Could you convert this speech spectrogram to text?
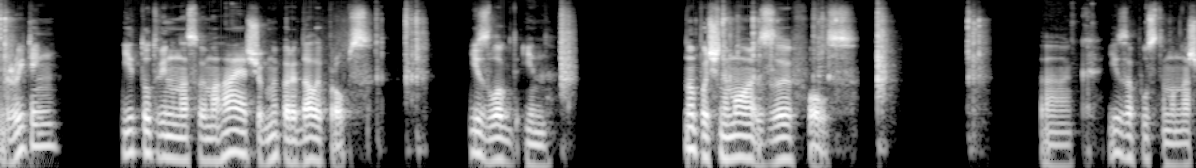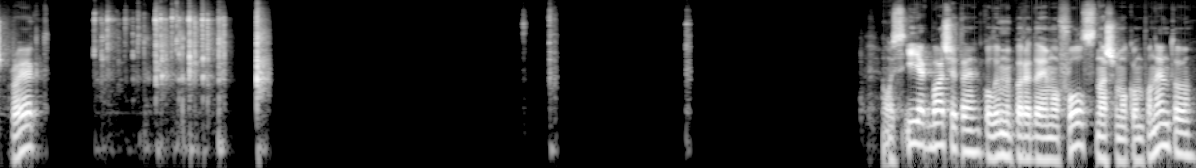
Greeting. І тут він у нас вимагає, щоб ми передали props із logged in. Ну, почнемо з false. Так, і запустимо наш проєкт. Ось і як бачите, коли ми передаємо false нашому компоненту,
